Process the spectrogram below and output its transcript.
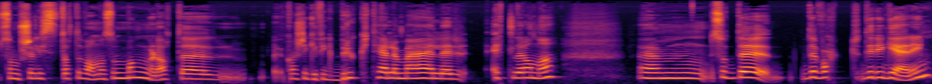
som cellist at det var noe som mangla, at jeg kanskje ikke fikk brukt hele meg, eller et eller annet. Um, så det, det ble dirigering,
